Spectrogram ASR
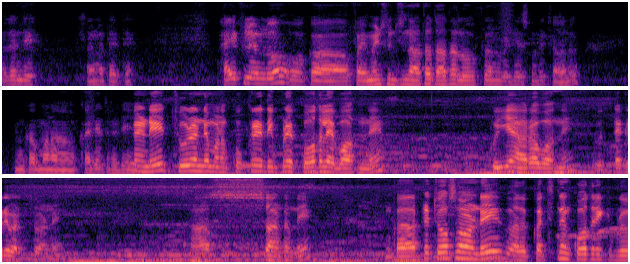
అదండి సంగతి అయితే. హై ఫ్లేమ్లో ఒక ఫైవ్ మినిట్స్ ఉంచిన తర్వాత తర్వాత లో ఫ్లేమ్ పెట్టేసుకుంటే చాలు. ఇంకా మన కర్రీ అయితే రెడీ అండి చూడండి మన కుక్కర్ అయితే ఇప్పుడే కూతలు అయిపోతుంది కుయ్య అరవబోతుంది. దగ్గర పెడతా చూడండి. అంటుంది. ఇంకా అట్టే చూస్తామండి. అది ఖచ్చితంగా కూతలకి ఇప్పుడు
